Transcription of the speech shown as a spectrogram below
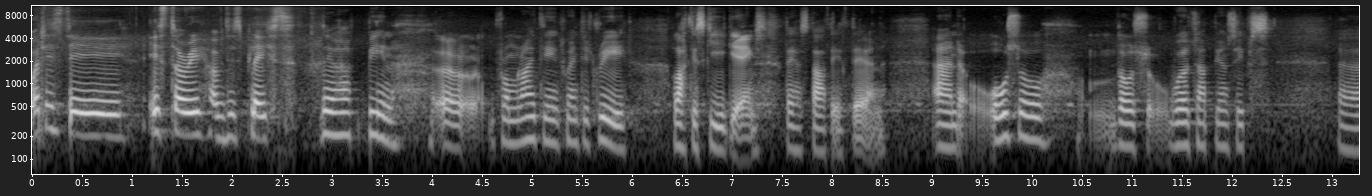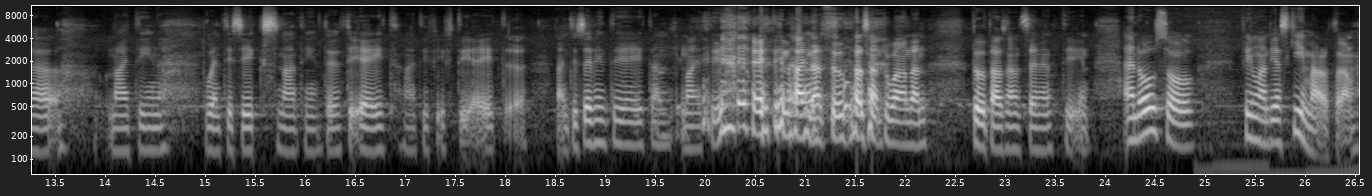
What is the history of this place? There have been, uh, from 1923, Lahti Ski Games. They have started then. And also those World Championships, uh, 1926, 1938, 1958, uh, 1978 and 1989 and 2001 and 2017. And also Finlandia Ski Marathon,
